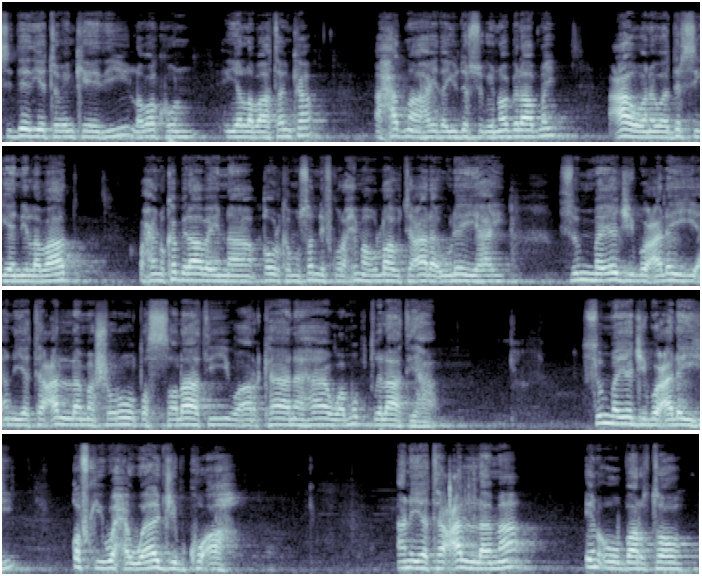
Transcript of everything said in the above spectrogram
siddeed iyo tobankeedii laba kun iyo labaatanka. Axadna ahayd ayuu darsigu inoo bilaabmay. Caawana waa darsigeennii labaad. Waxaynu ka bilaabaynaa qowlka musanifku raximah llahu tacaala uu leeyahay ثم يجب عليه أن يتعلم شروط الصلاة وأركانها ومبطلاتها ثم يجب عليه قفكي وح واجب كؤه أن يتعلم إن أوبرته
